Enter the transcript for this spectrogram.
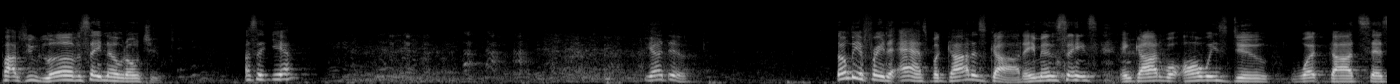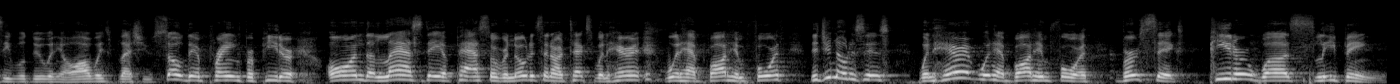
Pops, you love to say no, don't you? I said, Yeah. yeah, I do. Don't be afraid to ask, but God is God. Amen, saints? And God will always do what God says he will do, and he'll always bless you. So they're praying for Peter on the last day of Passover. Notice in our text when Herod would have brought him forth. Did you notice this? When Herod would have brought him forth, verse 6, Peter was sleeping.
